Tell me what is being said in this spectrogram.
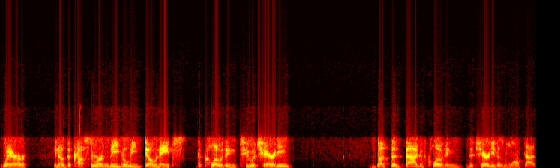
where, you know, the customer legally donates the clothing to a charity, but the bag of clothing, the charity doesn't want that.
